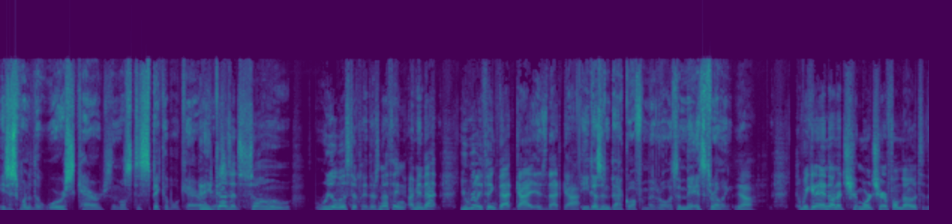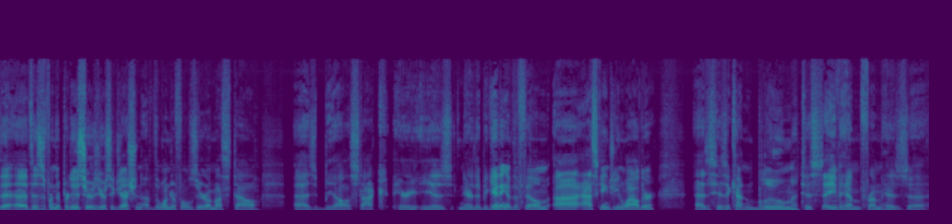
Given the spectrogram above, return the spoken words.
is just one of the worst characters, the most despicable characters. And he does it so realistically. There's nothing, I mean, that you really think that guy is that guy. He doesn't back off from it at all. It's ama- it's thrilling. Yeah. We can end on a cheer, more cheerful note. The, uh, this is from the producers, your suggestion of the wonderful Zero Mostel. as Bialystok. Here he is near the beginning of the film, uh, asking Gene Wilder, as his accountant Bloom, to save him from his uh,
